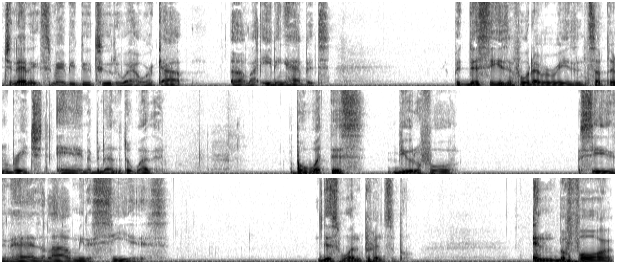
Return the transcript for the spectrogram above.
genetics, maybe due to the way I work out, uh, my eating habits. But this season, for whatever reason, something breached and I've been under the weather. But what this beautiful season has allowed me to see is this one principle. And before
